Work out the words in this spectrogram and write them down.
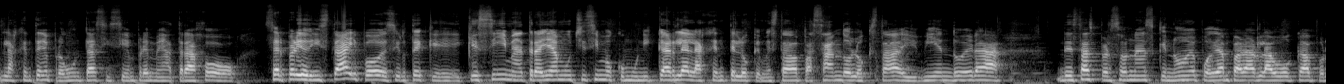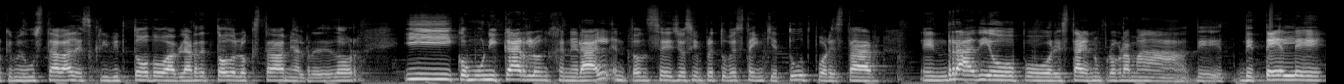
la gente me pregunta si siempre me atrajo ser periodista y puedo decirte que, que, sí, me atraía muchísimo comunicarle a la gente lo que me estaba pasando, lo que estaba viviendo. Era de esas personas que no me podían parar la boca porque me gustaba describir todo, hablar de todo lo que estaba a mi alrededor y comunicarlo en general. Entonces yo siempre tuve esta inquietud por estar en radio, por estar en un programa de, tele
